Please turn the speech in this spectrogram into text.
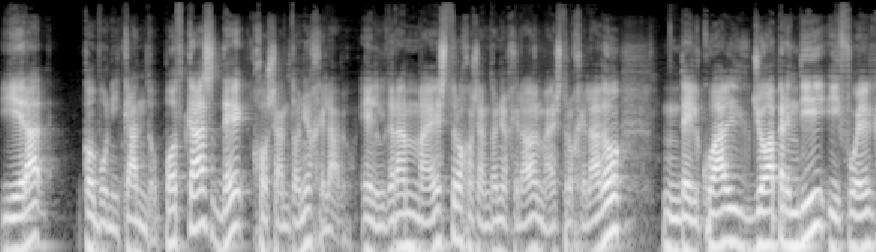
y era Comunicando, podcast de José Antonio Gelado, el gran maestro José Antonio Gelado, el maestro Gelado, del cual yo aprendí y fue el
